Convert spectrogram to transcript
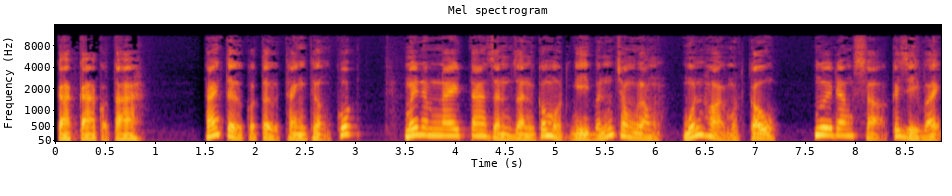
Ca ca của ta, thái tử của tử thanh thượng quốc, mấy năm nay ta dần dần có một nghi vấn trong lòng, muốn hỏi một câu, ngươi đang sợ cái gì vậy?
